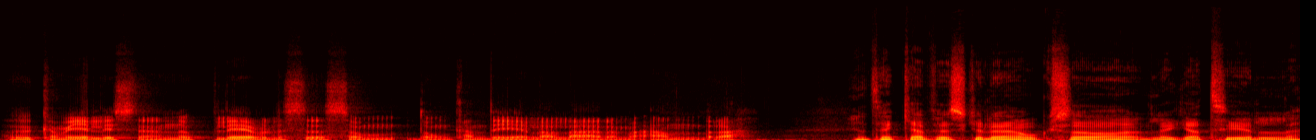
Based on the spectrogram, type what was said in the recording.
Och hur kan vi ge lyssnaren en upplevelse som de kan dela och lära med andra? Jag tänker att vi skulle också lägga till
